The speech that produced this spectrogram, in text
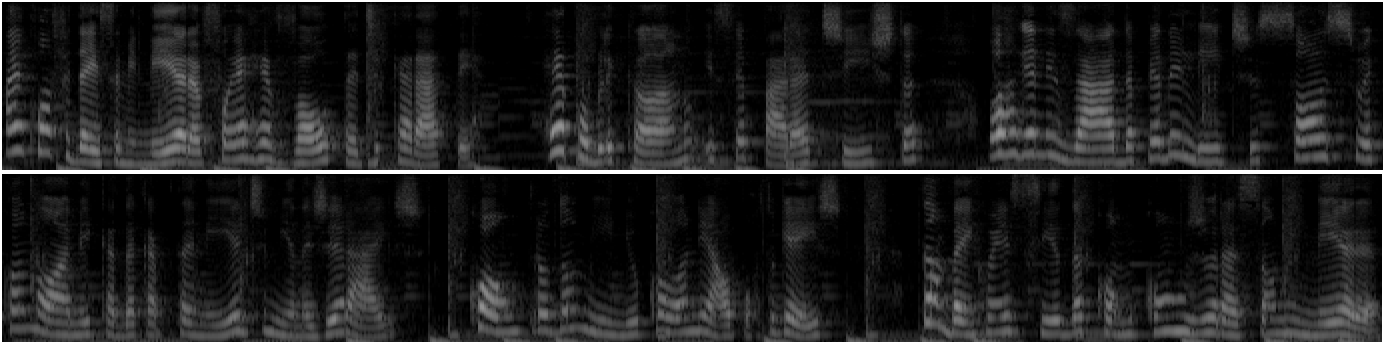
A Inconfidência Mineira foi a revolta de caráter republicano e separatista organizada pela elite socioeconômica da capitania de Minas Gerais contra o domínio colonial português, também conhecida como Conjuração Mineira.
